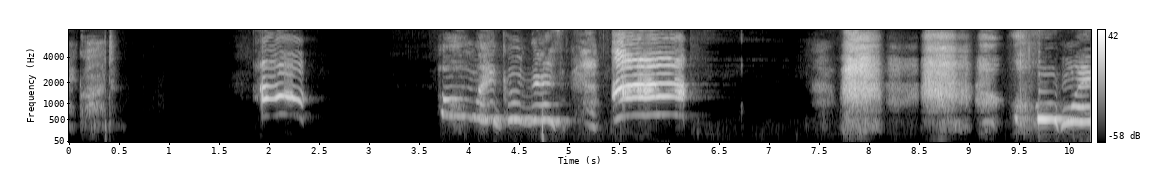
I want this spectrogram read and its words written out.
My God. Ah! Oh my goodness! Ah! Oh my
